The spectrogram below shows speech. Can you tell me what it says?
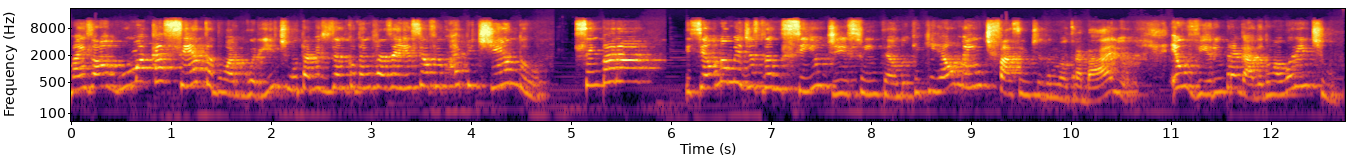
Mas alguma caceta do algoritmo tá me dizendo que eu tenho que fazer isso e eu fico repetindo sem parar. E se eu não me distancio disso e entendo o que, que realmente faz sentido no meu trabalho, eu viro empregada de um algoritmo.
